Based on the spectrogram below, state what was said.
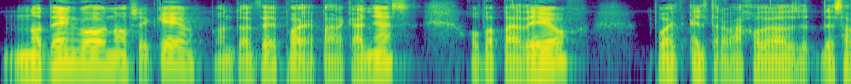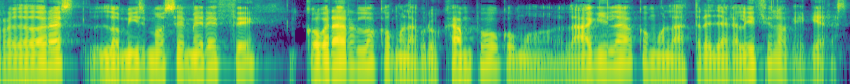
no tengo, no sé qué. Entonces, pues para cañas o para pardeo pues el trabajo de los desarrolladores lo mismo se merece cobrarlo como la Cruz Campo, como la Águila, como la Estrella Galicia, lo que quieras.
